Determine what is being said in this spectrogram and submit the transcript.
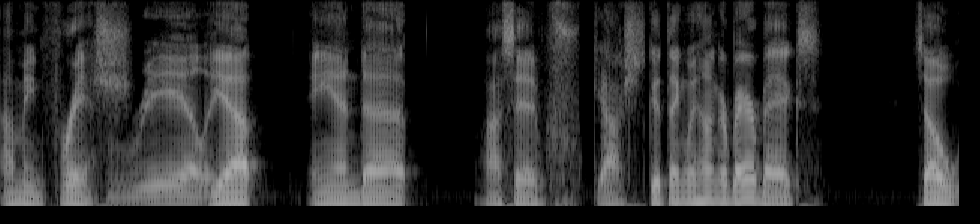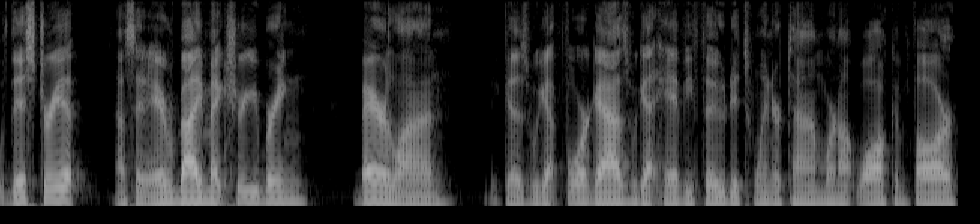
I mean, fresh. Really? Yep. And uh, I said, gosh, it's a good thing we hung our bear bags. So this trip, I said, everybody make sure you bring bear line because we got four guys. We got heavy food. It's winter time. We're not walking far.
